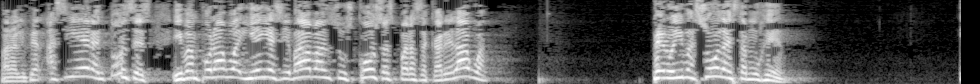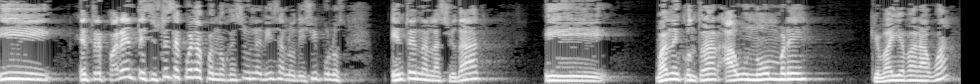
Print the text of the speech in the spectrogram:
para limpiar. Así era entonces, iban por agua y ellas llevaban sus cosas para sacar el agua. Pero iba sola esta mujer. Y entre paréntesis, ¿usted se acuerda cuando Jesús le dice a los discípulos, entren a la ciudad y van a encontrar a un hombre que va a llevar agua?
